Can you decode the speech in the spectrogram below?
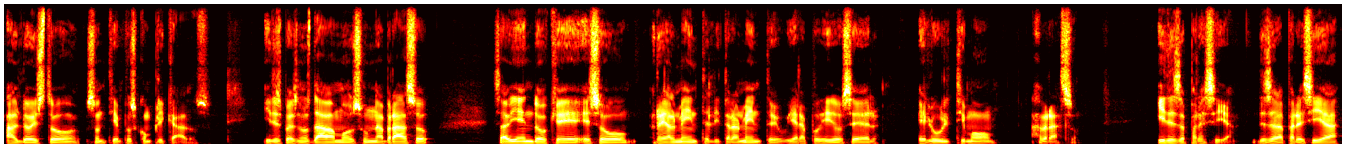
Aldo, esto son tiempos complicados. Y después nos dábamos un abrazo sabiendo que eso realmente, literalmente, hubiera podido ser el último abrazo. Y desaparecía, desaparecía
